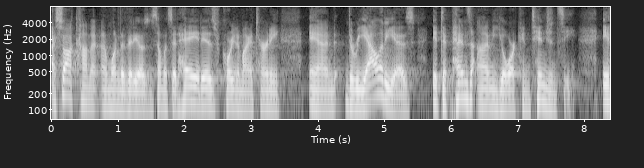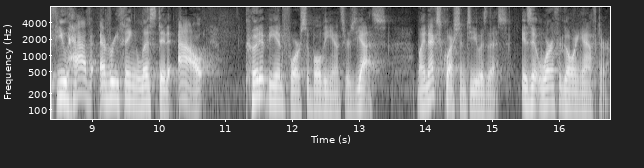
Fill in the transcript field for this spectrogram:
I saw a comment on one of the videos and someone said, hey, it is according to my attorney. And the reality is, it depends on your contingency. If you have everything listed out, could it be enforceable? The answer is yes. My next question to you is this Is it worth going after?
